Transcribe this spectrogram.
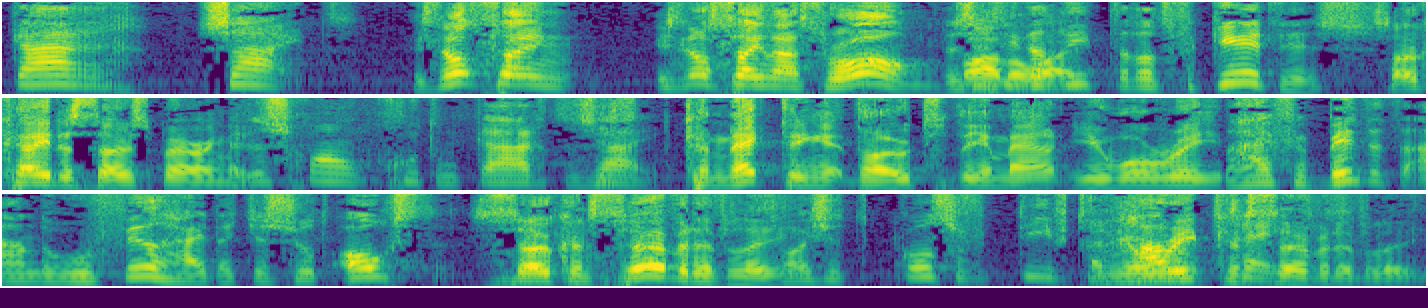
karig zaait. He's not saying he's not saying that's wrong. Dan by zegt the dat way, niet dat het verkeerd is. it's okay to sow Het sparingly. is gewoon goed om karig te zaaien. Connecting it though to the amount you will reap. Maar hij verbindt het aan de hoeveelheid dat je zult oogsten. So conservatively, Als je het conservatief and you'll reap terughoudend geeft, conservatively.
